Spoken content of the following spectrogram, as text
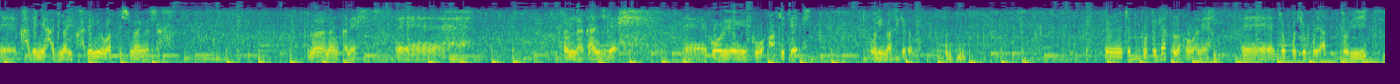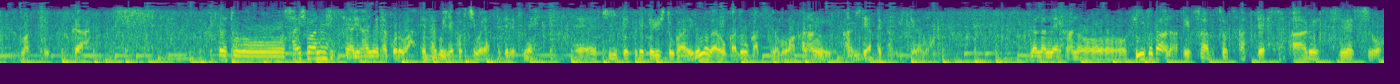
えー、風に始まり、風に終わってしまいました。まあなんかね、えー、そんな感じで、えー、ゴールデンウィークを明けておりますけども、えー、ちょっとポッドキャストの方はね、えー、ちょこちょこやっとりますが、えっ、と、最初はね、やり始めた頃は手探りでこっちもやっててですね、え、聞いてくれてる人がいるのだろうかどうかっていうのもわからん感じでやってたんですけども、だんだんね、あの、フィードバーナーというサービスを使って RSS を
